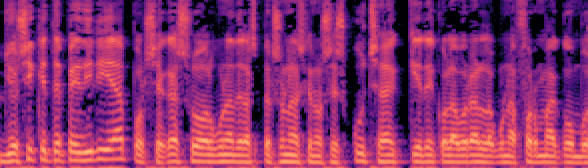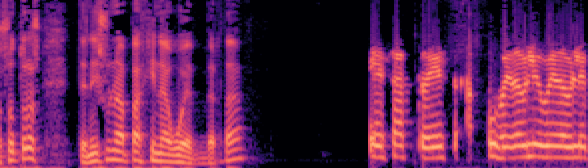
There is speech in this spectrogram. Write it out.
yo sí que te pediría, por si acaso alguna de las personas que nos escucha quiere colaborar de alguna forma con vosotros, tenéis una página web, ¿verdad? Exacto, es www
